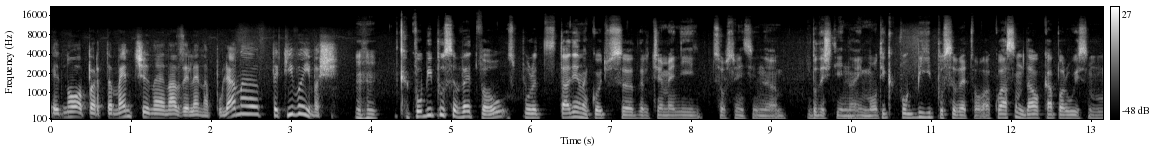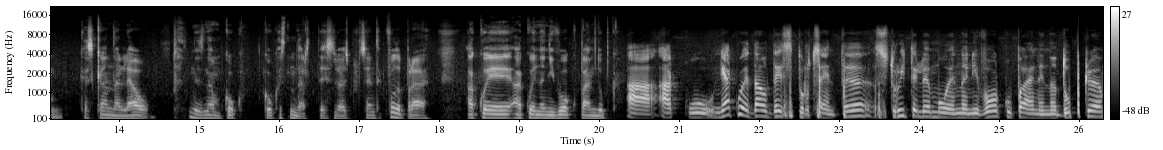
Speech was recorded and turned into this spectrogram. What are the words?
едно апартаментче на една зелена поляна, такива имаш. Какво би посъветвал според стадия, на който са, да речем, едни собственици на бъдещи на имоти, какво би ги посъветвал? Ако аз съм дал капаро и съм каска налял, не знам колко, колко е стандарт? 10-20%? Какво да правя? Ако е, ако е на ниво купаем дупка. А ако някой е дал 10%, строителя му е на ниво купаене на дупка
